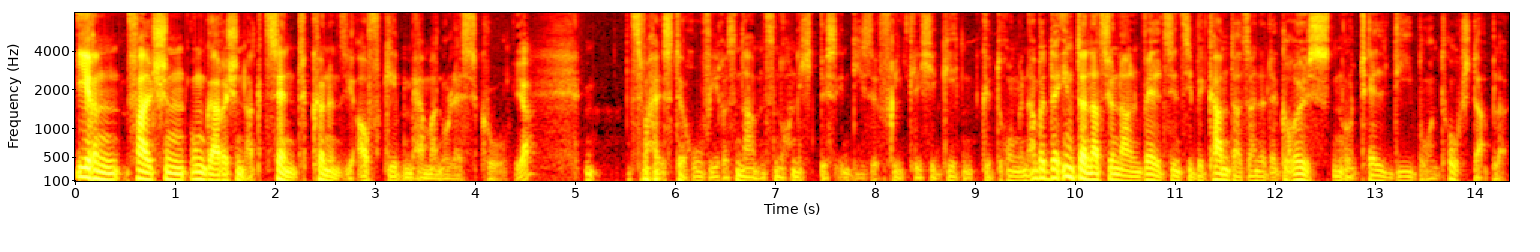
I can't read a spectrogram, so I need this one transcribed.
Ihren falschen ungarischen Akzent können Sie aufgeben, Herr Manolescu. Ja? Zwar ist der Ruf Ihres Namens noch nicht bis in diese friedliche Gegend gedrungen, aber der internationalen Welt sind Sie bekannt als einer der größten Hoteldiebe und Hochstapler.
